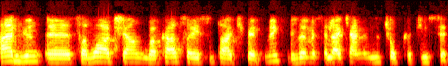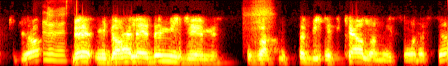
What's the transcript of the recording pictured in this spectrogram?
her gün e, sabah akşam vaka sayısı takip etmek bize mesela kendimizi çok kötü hissettiriyor. Evet. Ve müdahale edemeyeceğimiz uzaklıkta bir etki alanıysa orası.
